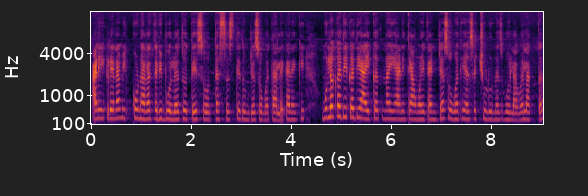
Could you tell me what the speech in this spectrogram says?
आणि इकडे ना मी कोणाला तरी बोलत होते सो तसंच ते तुमच्यासोबत आले. कारण की मुलं कधी कधी ऐकत नाही आणि त्यामुळे त्यांच्यासोबत हे असं चिडूनच बोलावं लागतं.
